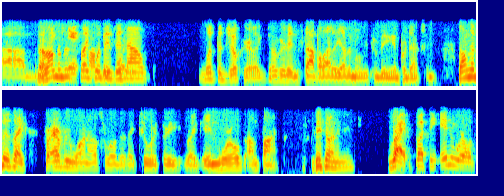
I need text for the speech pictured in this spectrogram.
Um, As but long it as it's like what they did now with the Joker. Like Joker didn't stop a lot of the other movies from being in production. As long as there's like for everyone else world there's like two or three like in world, I'm fine. you know what I mean? Right, but the in worlds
